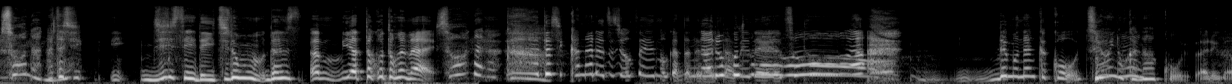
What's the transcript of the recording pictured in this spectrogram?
そうなの？私い人生で一度もダンスあやったことがない。そうなのか。私必ず女性の方でなるほどそうあでもなんかこう強いのかな、こういうあれが。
